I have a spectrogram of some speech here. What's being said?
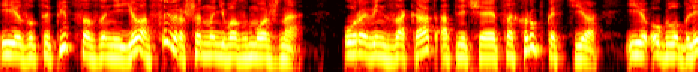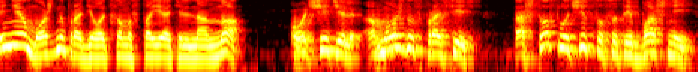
и зацепиться за нее совершенно невозможно. Уровень закат отличается хрупкостью, и углубление можно проделать самостоятельно, но... «Учитель, можно спросить, а что случится с этой башней,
